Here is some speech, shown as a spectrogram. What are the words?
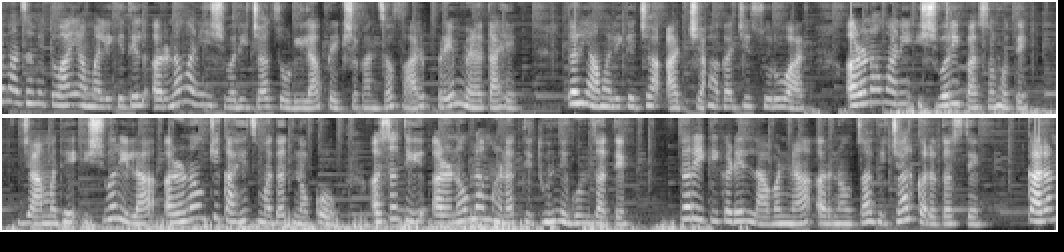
घे माझा मितवा या मालिकेतील अर्णव आणि ईश्वरीच्या जोडीला प्रेक्षकांचं फार प्रेम मिळत आहे. तर या मालिकेच्या आजच्या भागाची सुरुवात अर्णव आणि ईश्वरी पासून होते. ज्यामध्ये ईश्वरीला अर्णवची काहीच मदत नको असं ती अर्णवला म्हणत तिथून निघून जाते. तर एकीकडे लावण्या अर्णवचा विचार करत असते. कारण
